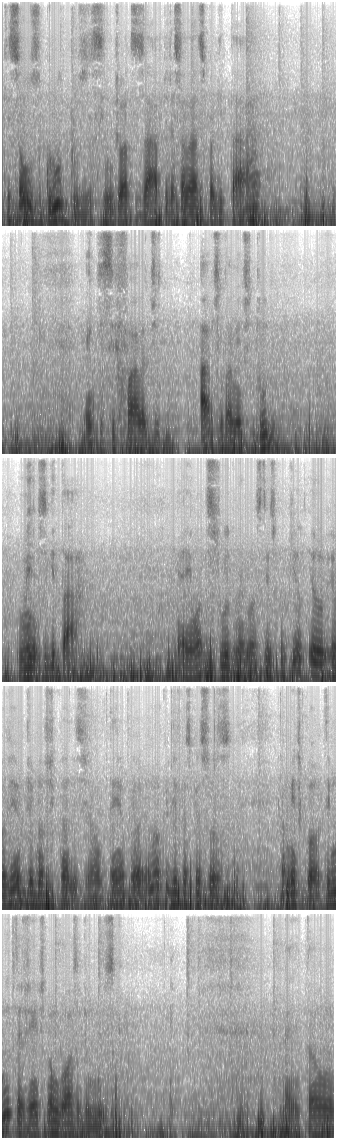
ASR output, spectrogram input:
que são os grupos assim, de WhatsApp direcionados para guitarra, em que se fala de absolutamente tudo, menos guitarra. É um absurdo o negócio desse, porque eu, eu, eu venho diagnosticando isso já há um tempo, eu, eu não acredito que as pessoas realmente tem muita gente que não gosta de música. Né? Então,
